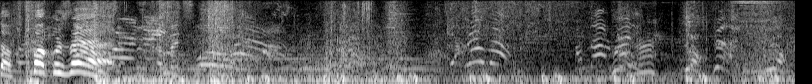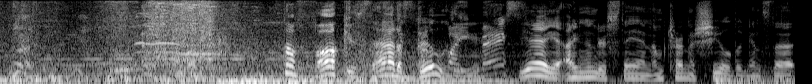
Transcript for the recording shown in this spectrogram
The fuck was that? What the fuck is that ability? Yeah, yeah, I understand. I'm trying to shield against that.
